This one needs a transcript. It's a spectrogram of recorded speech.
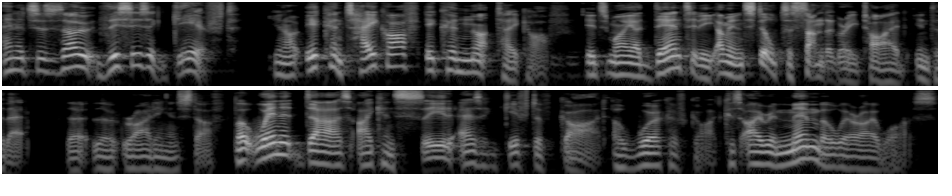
And it's as though this is a gift. You know, it can take off, it cannot take off. It's my identity. I mean, it's still to some degree tied into that, the, the writing and stuff. But when it does, I can see it as a gift of God, a work of God, because I remember where I was.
